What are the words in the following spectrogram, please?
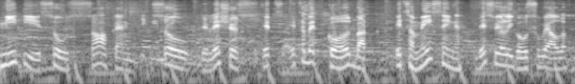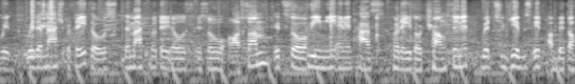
meaty, so soft and so delicious. It's it's a bit cold, but it's amazing. This really goes well with with the mashed potatoes. The mashed potatoes is so awesome. It's so creamy and it has potato chunks in it, which gives it a bit of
